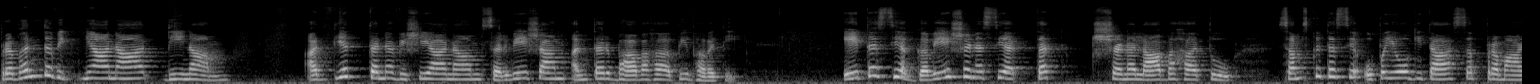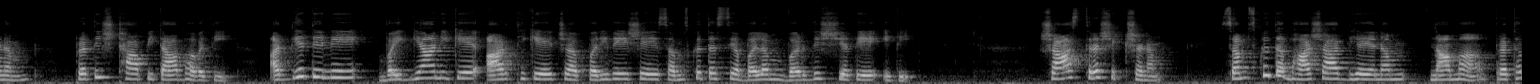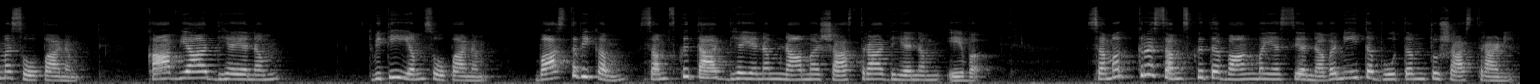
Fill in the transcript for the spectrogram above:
प्रबन्धविज्ञानादीनाम् अद्यतनविषयाणां सर्वेषाम् अन्तर्भावः अपि भवति। एतस्य गवेषणस्य तत्क्षणलाभः तु संस्कृतस्य उपयोगिता सप्रमाणं प्रतिष्ठापिता भवति। अद्यतने वैज्ञानिके आर्थिके च परिवेशे संस्कृतस्य बलं वर्धिष्यते इति। शास्त्रशिक्षणं संस्कृतभाषाध्ययनं नाम प्रथमसोपानं काव्याध्ययनं द्वितीयं सोपानं वास्तविकं संस्कृताध्ययनं नाम शास्त्राध्ययनम् एव। समग्रसंस्कृतवाङ्मयस्य नवनीतभूतं तु शास्त्राणि।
